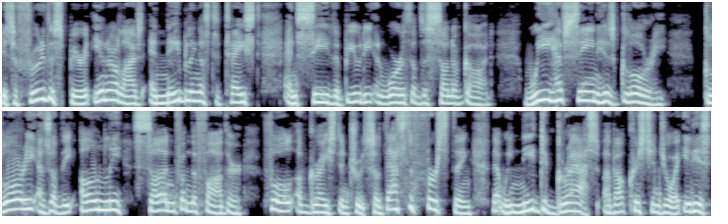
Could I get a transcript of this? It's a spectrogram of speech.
It's a fruit of the Spirit in our lives, enabling us to taste and see the beauty and worth of the Son of God. We have seen his glory glory as of the only Son from the Father, full of grace and truth. So that's the first thing that we need to grasp about Christian joy. It is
